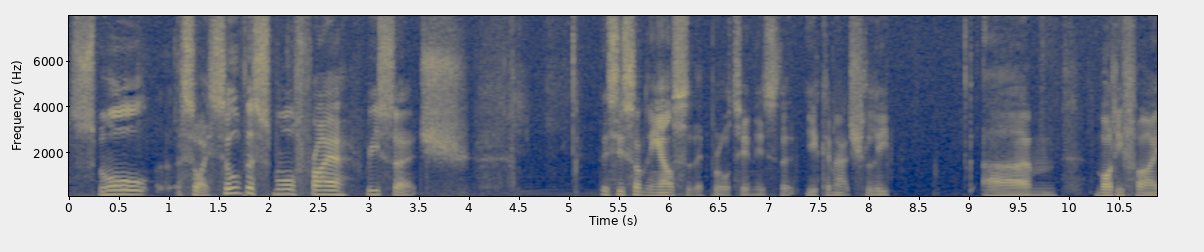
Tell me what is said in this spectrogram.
Small, sorry, Silver Small Friar Research. This is something else that they've brought in, is that you can actually um, modify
